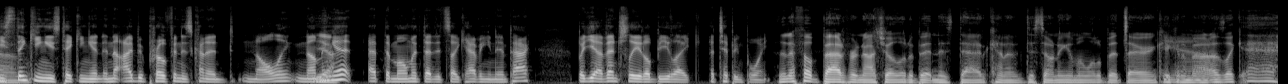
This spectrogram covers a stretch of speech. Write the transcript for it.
he's um, thinking he's taking it and the ibuprofen is kind of nulling numbing Yeah. it at the moment that it's like having an impact. But yeah, eventually it'll be like a tipping point. Then I felt bad for Nacho a little bit, and his dad kind of disowning him a little bit there and kicking him out. I was like, eh,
